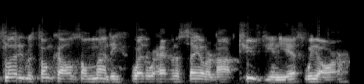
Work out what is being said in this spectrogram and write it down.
flooded with phone calls on Monday Monday whether we're having a sale or not Tuesday, and yes, we are.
